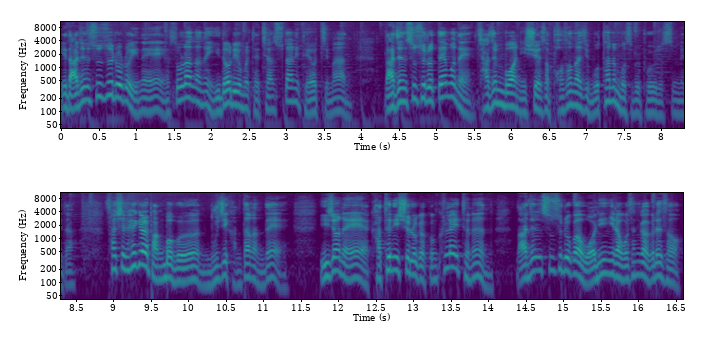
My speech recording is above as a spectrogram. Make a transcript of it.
이 낮은 수수료로 인해 솔라나는 이더리움을 대체한 수단이 되었지만 낮은 수수료 때문에 잦은 보안 이슈에서 벗어나지 못하는 모습을 보여줬습니다. 사실 해결 방법은 무지 간단한데 이전에 같은 이슈를 겪은 클레이트는 낮은 수수료가 원인이라고 생각을 해서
